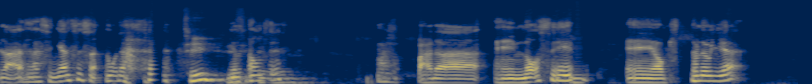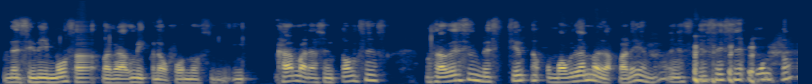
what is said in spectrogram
la, la, señal se satura. Sí. Entonces, pues, para eh, no ser eh, obstruya, decidimos apagar micrófonos y, cámaras. Entonces, pues a veces me siento como hablando a la pared, ¿no? Es, es ese punto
